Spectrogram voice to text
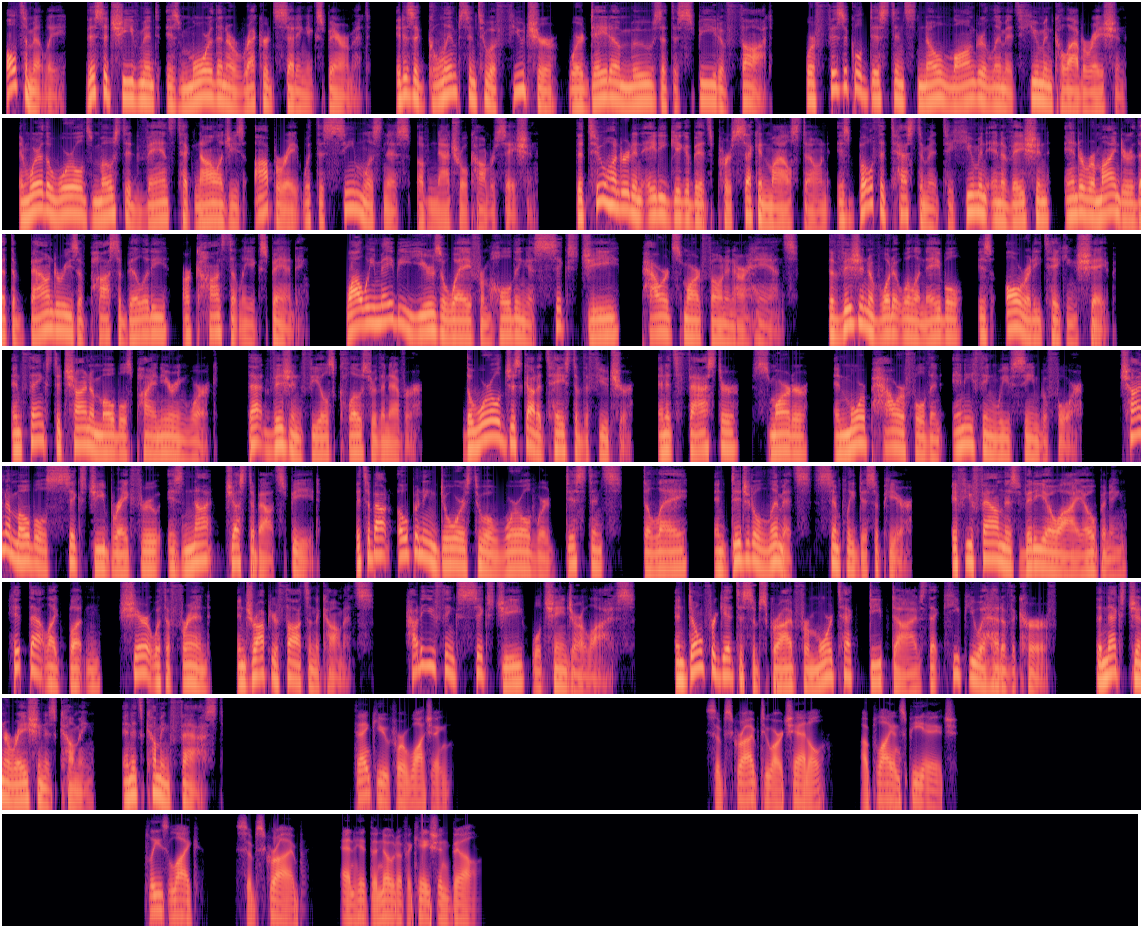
Ultimately, this achievement is more than a record-setting experiment. It is a glimpse into a future where data moves at the speed of thought, where physical distance no longer limits human collaboration, and where the world's most advanced technologies operate with the seamlessness of natural conversation. The 280 gigabits per second milestone is both a testament to human innovation and a reminder that the boundaries of possibility are constantly expanding. While we may be years away from holding a 6G powered smartphone in our hands, the vision of what it will enable is already taking shape. And thanks to China Mobile's pioneering work, that vision feels closer than ever. The world just got a taste of the future, and it's faster, smarter, and more powerful than anything we've seen before. China Mobile's 6G breakthrough is not just about speed. It's about opening doors to a world where distance, delay, and digital limits simply disappear. If you found this video eye-opening, hit that like button share it with a friend, and drop your thoughts in the comments. How do you think 6G will change our lives? And don't forget to subscribe for more tech deep dives that keep you ahead of the curve. The next generation is coming, and it's coming fast. Thank you for watching. Subscribe to our channel, Appliance PH. Please like, subscribe, and hit the notification bell.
